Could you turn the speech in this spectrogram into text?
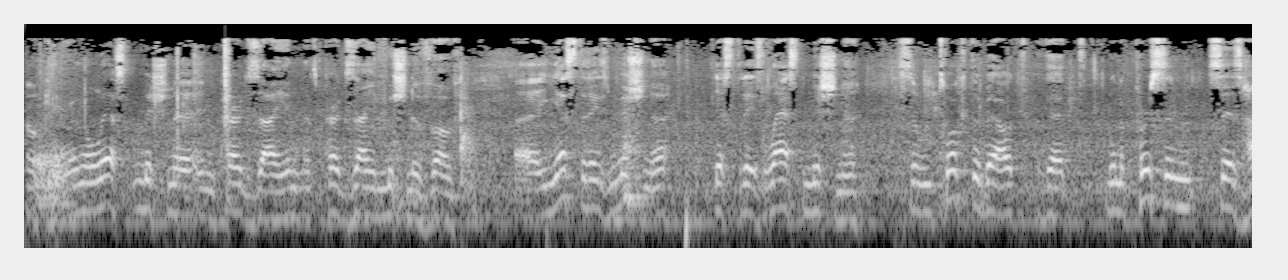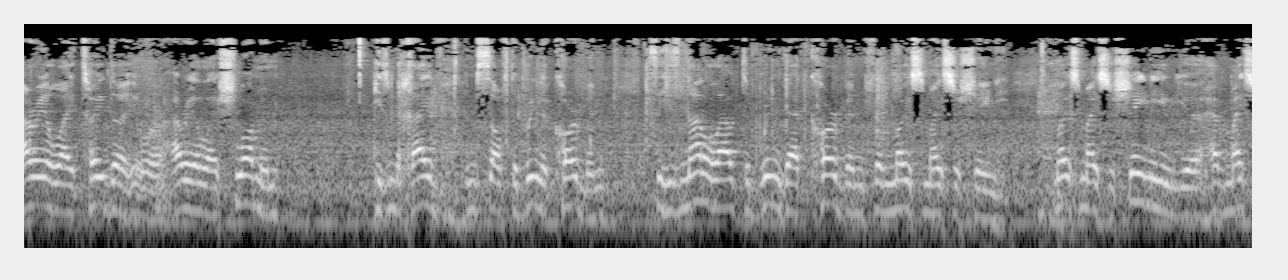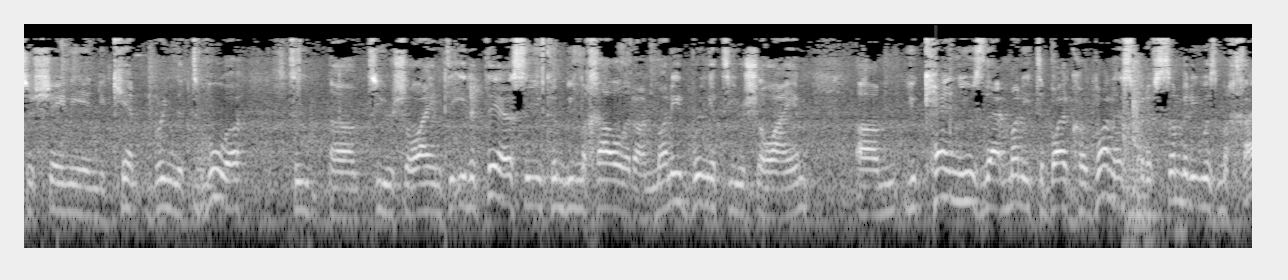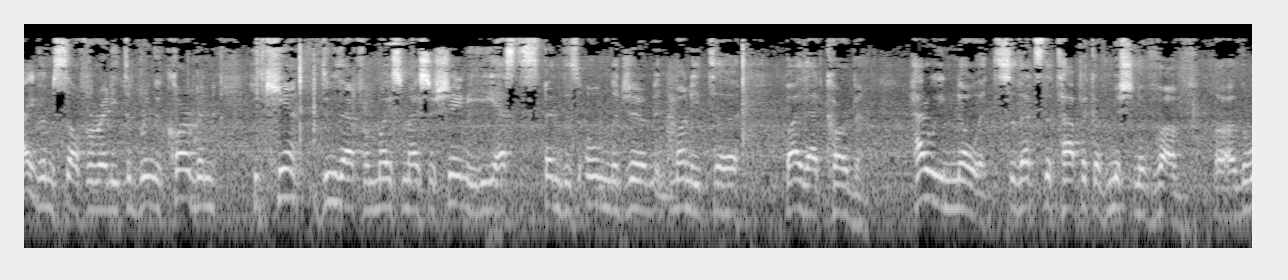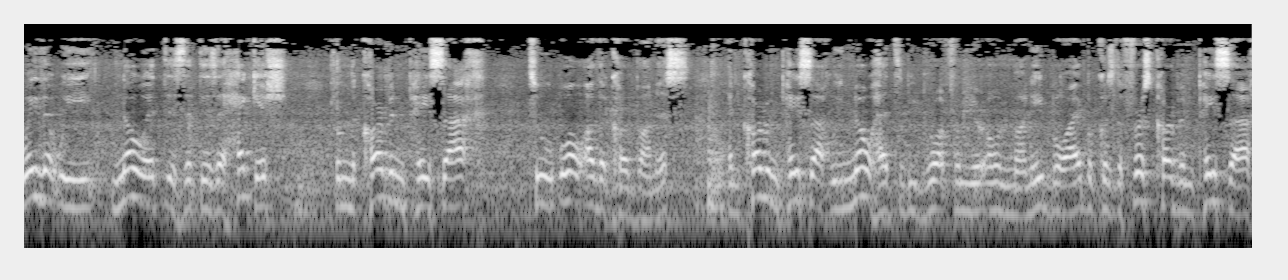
Okay, we're in the last Mishnah in Perek Zayin. That's Perek Zayin Mishnah Vav. Uh, yesterday's Mishnah, yesterday's last Mishnah, so we talked about that when a person says Hari Alai Toida or Hari Alai Shlomim, he's mechayiv himself to bring a korban. so he's not allowed to bring that korban from Mois Meiser Sheni. Mois Meiser Sheni, you have Meiser Sheni and you can't bring the Tavua, to uh, to Yerushalayim to eat it there, so you can be it on money, bring it to Yerushalayim. Um, you can use that money to buy karbanis, but if somebody was mechayiv himself already to bring a korban, he can't do that from Mais Meiser Sheni. He has to spend his own legitimate money to buy that korban. How do we know it? So that's the topic of Mishnah Vav. Uh, the way that we know it is that there's a hekish from the korban Pesach to all other karbanis. And korban Pesach we know had to be brought from your own money. Why? Because the first korban Pesach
